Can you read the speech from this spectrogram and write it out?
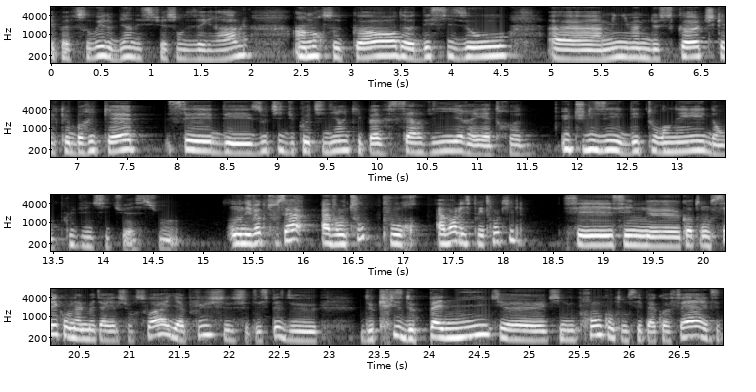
et peuvent sauver de bien des situations désagréables. Un morceau de corde, des ciseaux, euh, un minimum de scotch, quelques briquets c'est des outils du quotidien qui peuvent servir et être utilisés et détournés dans plus d'une situation. On évoque tout ça avant tout pour avoir l'esprit tranquille. C'est une quand on sait qu'on a le matériel sur soi, il y a plus cette espèce de de crise de panique euh, qui nous prend quand on sait pas quoi faire, etc.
